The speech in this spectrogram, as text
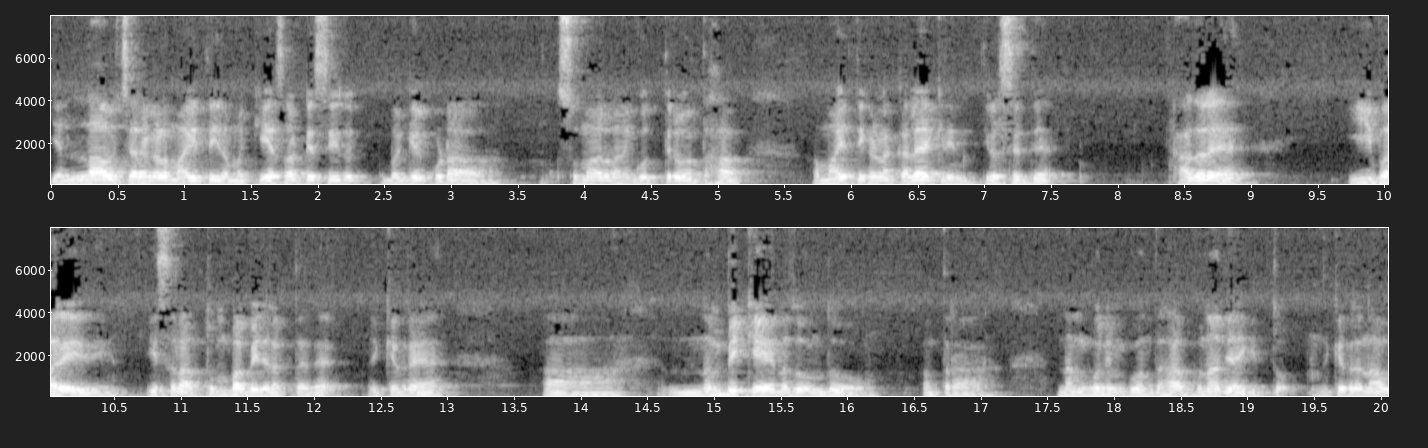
ಎಲ್ಲ ವಿಚಾರಗಳ ಮಾಹಿತಿ, ನಮ್ಮ K S R T C ಬಗ್ಗೆ ಕೂಡ ಸುಮಾರು ನನಗೆ ಗೊತ್ತಿರುವಂತಹ ಮಾಹಿತಿಗಳನ್ನ ಕಲೆ ಹಾಕಿ ನಿಮ್ಗೆ ತಿಳಿಸಿದ್ದೆ. ಆದರೆ ಈ ಬಾರಿ ಈ ಸಲ ತುಂಬ ಬೇಜಾರಾಗ್ತಾ ಇದೆ. ಏಕೆಂದರೆ ನಂಬಿಕೆ ಅನ್ನೋದು ಒಂದು ಒಂಥರ ನಮಗೂ ನಿಮಗೂ ಅಂತಹ ಬುನಾದಿ ಆಗಿತ್ತು. ಏಕೆಂದರೆ ನಾವು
